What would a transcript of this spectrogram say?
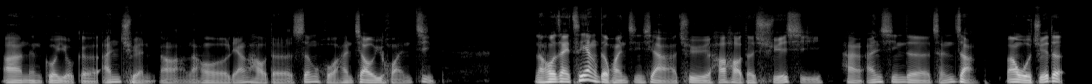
啊，能够有个安全啊，然后良好的生活和教育环境，然后在这样的环境下去好好的学习和安心的成长啊，我觉得。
